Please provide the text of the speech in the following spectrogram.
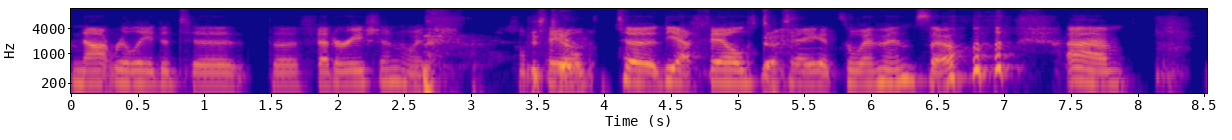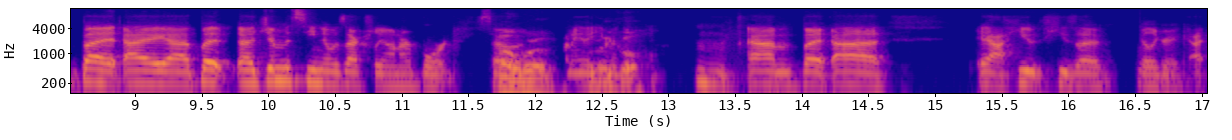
not related to the federation, which It's failed to yeah failed to Yes. pay its women. So, um, but I uh, but uh, Jim Messina was actually on our board. So Oh, we're funny that really cool. Mhm. Um, but uh, yeah, he he's a really great guy.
